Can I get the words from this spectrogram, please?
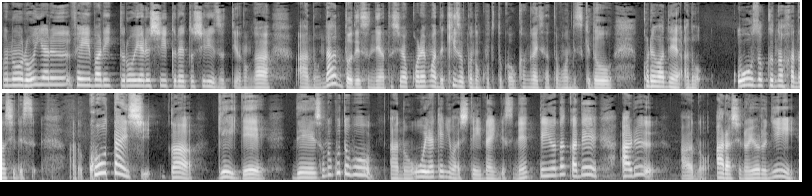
このロイヤルフェイバリット、ロイヤルシークレットシリーズっていうのが、あの、なんとですね、私はこれまで貴族のこととかを考えてたと思うんですけど、これはね、あの、王族の話です。あの、皇太子がゲイで、で、そのことを、あの、公にはしていないんですね。っていう中で、ある、あの、嵐の夜に、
